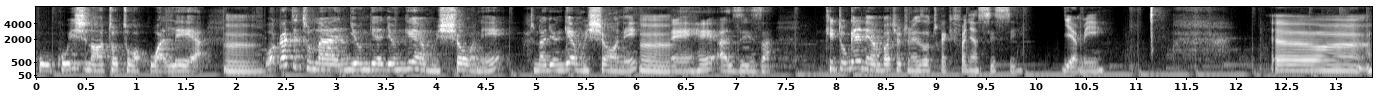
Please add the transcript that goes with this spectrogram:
ku- kuishi na watoto wa kuwalea. Mm. wakati tunajongea jongea mwishoni tunajongea mwishoni mm. ehe aziza kitu gani ambacho tunaweza tukakifanya sisi jamii Um,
